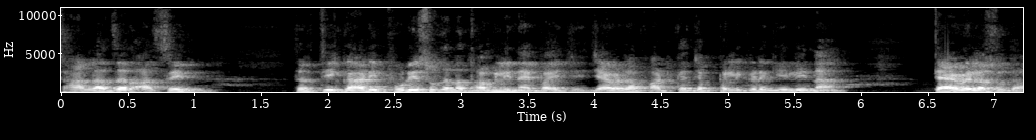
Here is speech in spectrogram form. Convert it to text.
झाला जर असेल तर ती गाडी पुढे सुद्धा ना थांबली नाही पाहिजे. ज्यावेळेला फाटकाच्या पलीकडे गेली ना त्यावेळेला सुद्धा.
